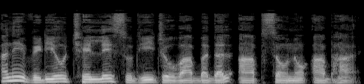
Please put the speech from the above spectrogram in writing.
અને વિડિયો છેલ્લે સુધી જોવા બદલ આપ સૌનો આભાર.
